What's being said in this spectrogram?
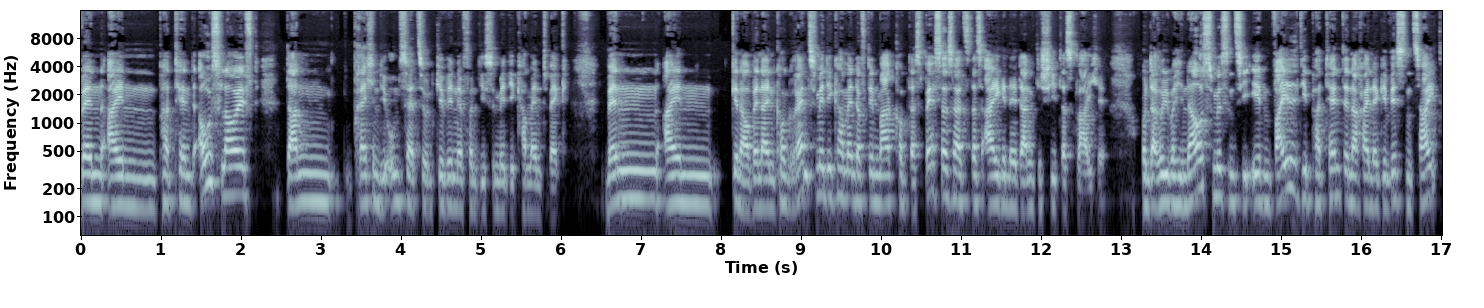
wenn ein Patent ausläuft, dann brechen die Umsätze und Gewinne von diesem Medikament weg. Wenn ein, genau, wenn ein Konkurrenzmedikament auf den Markt kommt, das besser ist als das eigene, dann geschieht das Gleiche. Und darüber hinaus müssen sie eben, weil die Patente nach einer gewissen Zeit,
